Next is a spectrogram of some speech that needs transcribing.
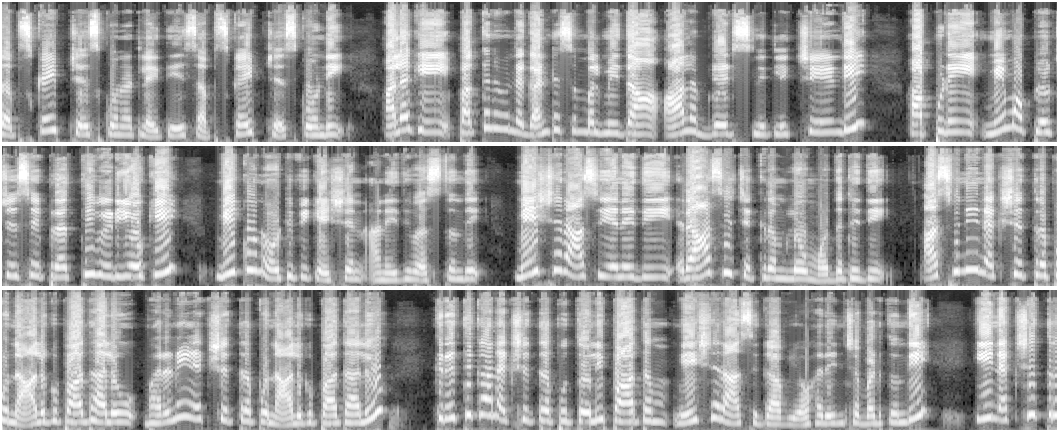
సబ్స్క్రైబ్ చేసుకున్నట్లయితే సబ్స్క్రైబ్ చేసుకోండి. అలాగే పక్కన ఉన్న గంట సింబల్ మీద ఆల్ అప్డేట్స్ని క్లిక్ చేయండి. అప్పుడే మేము అప్లోడ్ చేసే ప్రతి వీడియోకి మీకు నోటిఫికేషన్ అనేది వస్తుంది. మేష రాశి అనేది రాశి చక్రంలో మొదటిది. అశ్విని నక్షత్రపు నాలుగు పాదాలు భరణి నక్షత్రపు నాలుగు పాదాలు కృతికా నక్షత్రపు తొలి పాదం మేషరాశిగా వ్యవహరించబడుతుంది. ఈ నక్షత్ర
